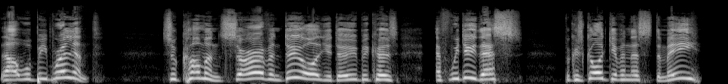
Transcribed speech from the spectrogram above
that would be brilliant. So come and serve and do all you do because if we do this, because God given this to me,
